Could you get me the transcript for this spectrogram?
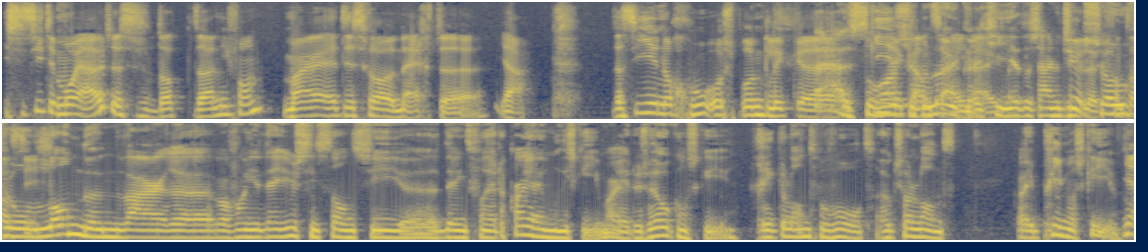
ze ziet er mooi uit, dus dat daar niet van. Maar het is gewoon echt, eh, ja. Dan zie je nog hoe oorspronkelijk uh, Ja, het is toch hartstikke leuk. zijn. weet je. Er zijn natuurlijk Tuurlijk, zoveel landen waar, waarvan je in eerste instantie denkt van ja, daar kan je helemaal niet skiën. Maar je dus wel kan skiën. Griekenland bijvoorbeeld, ook zo'n land. Kan je prima skiën. Ja,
